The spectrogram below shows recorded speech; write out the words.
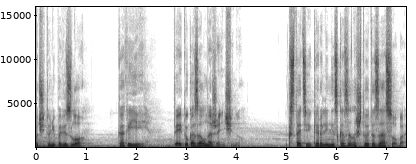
Очиту не повезло. Как и ей. Тейт указал на женщину. Кстати, Кэрли не сказала, что это за особа.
